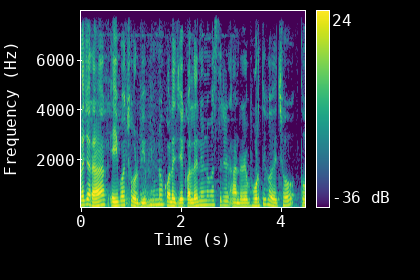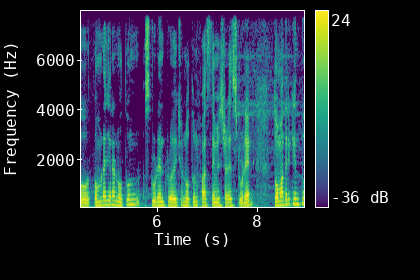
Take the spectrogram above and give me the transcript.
তোমরা যারা এই বছর বিভিন্ন কলেজে কল্যাণ ইউনিভার্সিটির আন্ডারে ভর্তি হয়েছো, তো তোমরা যারা নতুন স্টুডেন্ট রয়েছো, নতুন ফার্স্ট সেমিস্টারের স্টুডেন্ট তোমাদের কিন্তু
